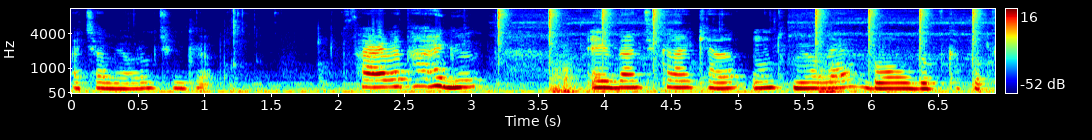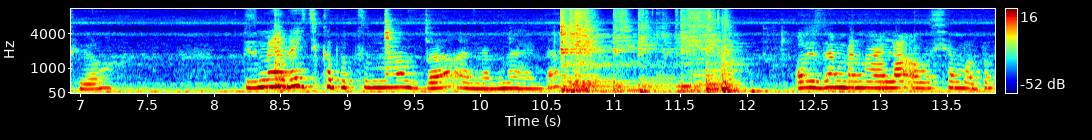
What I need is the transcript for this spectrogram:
Açamıyorum çünkü Servet her gün evden çıkarken unutmuyor ve gaz kapatıyor. Bizim evde hiç kapatılmazdı annemlerde. O yüzden ben hala alışamadım.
